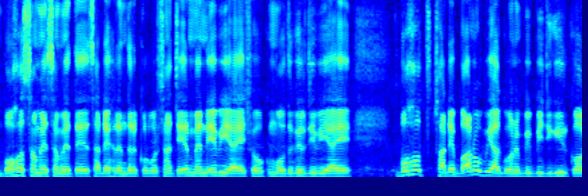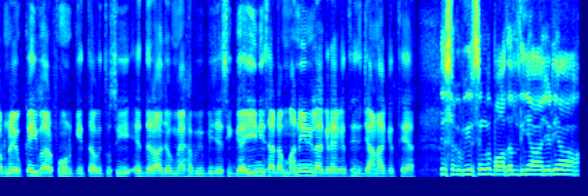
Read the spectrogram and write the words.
ਬਹੁਤ ਸਮੇਂ-ਸਮੇਂ ਤੇ ਸਾਡੇ ਹਰਿੰਦਰ ਕੁਲਵਰਸ਼ਾ ਚੇਅਰਮੈਨ ਇਹ ਵੀ ਆਏ ਸ਼ੋਕ ਮੋਦਗਿਲ ਜੀ ਵੀ ਆਏ, ਬਹੁਤ ਸਾਡੇ ਬਾਹਰੋਂ ਵੀ ਆਗੂਆਂ ਨੇ, ਬੀਬੀ ਜਗੀਰ ਕੌਰ ਨੇ ਕਈ ਵਾਰ ਫੋਨ ਕੀਤਾ ਵੀ ਤੁਸੀਂ ਇੱਧਰ ਆ ਜਾਓ, ਮੈਂ ਕਿਹਾ ਬੀਬੀ ਜੀ ਅਸੀਂ ਗਏ ਹੀ ਨਹੀਂ, ਸਾਡਾ ਮਨ ਹੀ ਨਹੀਂ ਲੱਗ ਰਿਹਾ ਕਿ ਤੁਸੀਂ ਜਾਣਾ ਕਿੱਥੇ ਆ। ਸੁਖਬੀਰ ਸਿੰਘ ਬਾਦਲ ਦੀਆਂ ਜਿਹੜੀਆਂ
